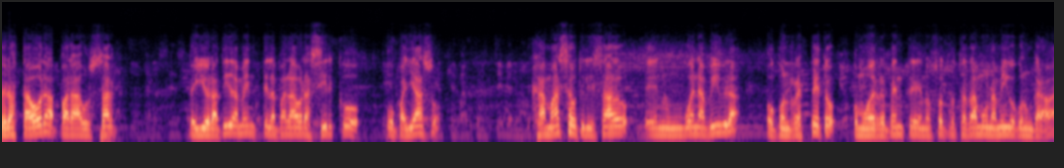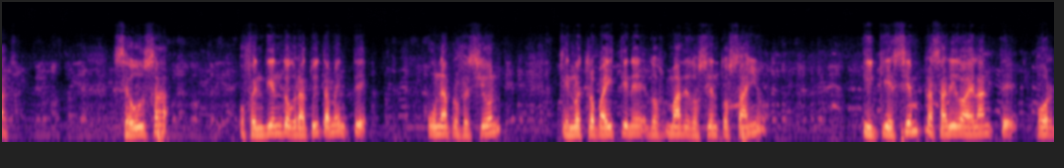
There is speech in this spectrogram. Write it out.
Pero hasta ahora para usar peyorativamente la palabra circo o payaso jamás se ha utilizado en buena vibra o con respeto, como de repente nosotros tratamos a un amigo con un garabato. Se usa ofendiendo gratuitamente una profesión que en nuestro país tiene más de 200 años y que siempre ha salido adelante por,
